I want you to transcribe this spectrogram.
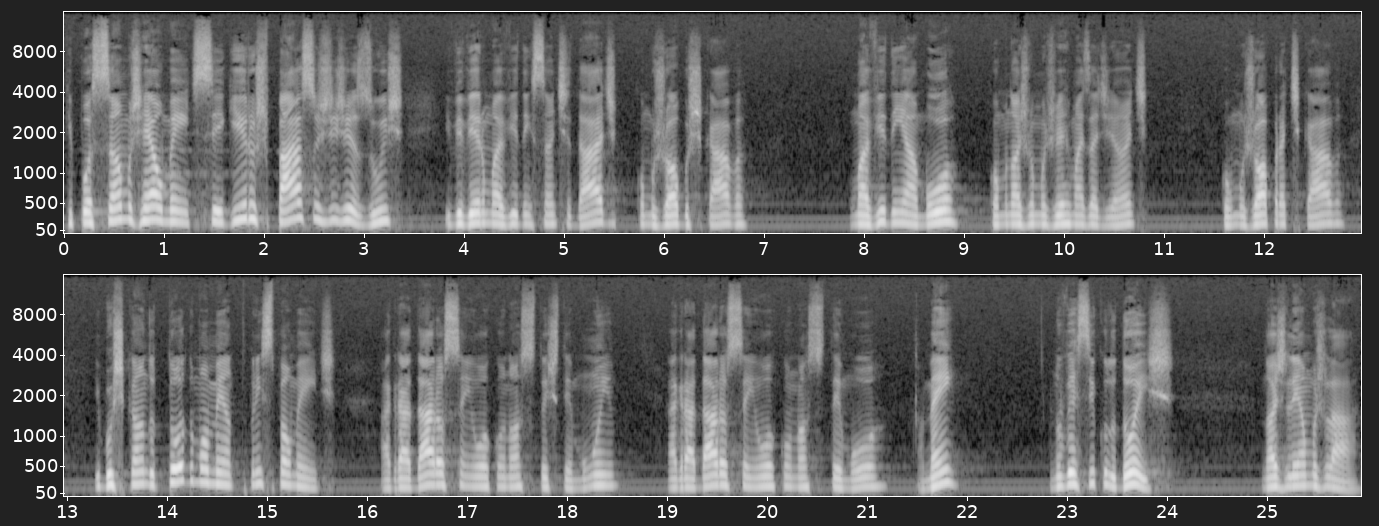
que possamos realmente seguir os passos de Jesus e viver uma vida em santidade, como Jó buscava uma vida em amor, como nós vamos ver mais adiante, como Jó praticava, e buscando todo momento, principalmente, agradar ao Senhor com o nosso testemunho, agradar ao Senhor com o nosso temor. Amém? No versículo 2, nós lemos lá:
